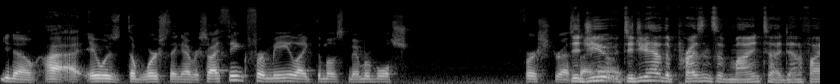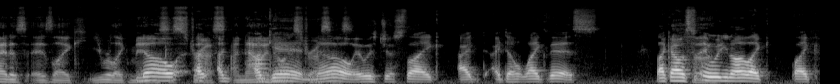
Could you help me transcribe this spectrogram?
you know, I, I, it was the worst thing ever. So I think for me, like the most memorable sh- first stress. Did I you had- did you have the presence of mind to identify it as, as like you were like, man, no, this is stress. I, I, now again, I know what stress no. is. It was just like I, I don't like this. Like I was, it Huh. you know, like like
